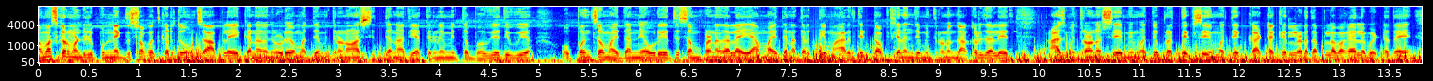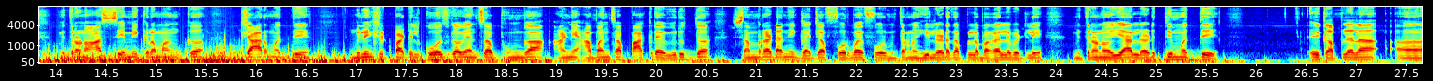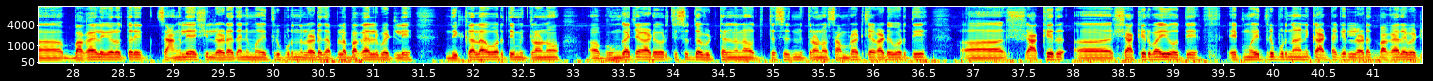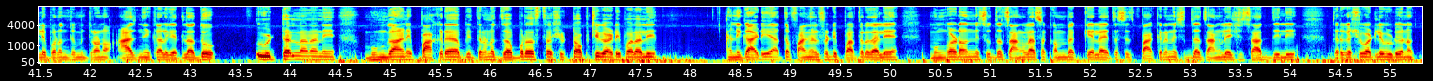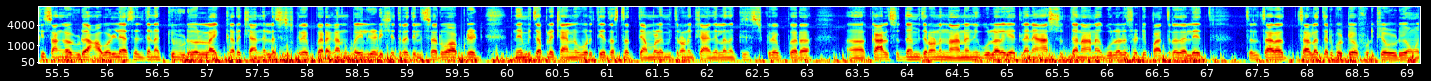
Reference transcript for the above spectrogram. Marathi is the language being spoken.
नमस्कार मंडळी पुन्हा एकदा स्वागत करतो तुमचं आपल्या एका नवीन व्हिडिओमध्ये. मित्रांनो आज सिद्धनाथ यात्रेनिमित्त भव्य दिव्य ओपनचं मैदान नेवरे येथे संपन्न झालं आहे या मैदानात रत्ती महारथी टॉपच्यानंतर मित्रांनो दाखल झाले आहेत. आज मित्रांनो सेमीमध्ये प्रत्येक सेमीमध्ये काटाखेर लढत आपल्याला बघायला भेटत आहे. मित्रांनो आज सेमी क्रमांक चारमध्ये मिलिंद शेठ पाटील कोसगाव यांचा भुंगा आणि आबांचा पाकऱ्या विरुद्ध सम्राट आणि गजा फोर बाय फोर मित्रांनो ही लढत आपल्याला बघायला भेटली. मित्रांनो या लढतीमध्ये एक आपल्याला बघायला गेलो तर एक चांगली अशी लढत आणि मैत्रीपूर्ण लढत आपल्याला बघायला भेटली. निकालावरती मित्रांनो भुंगाच्या गाडीवरती सुद्धा विठ्ठल नाना होते. तसेच मित्रांनो सम्राटच्या गाडीवरती शाकीर शाकीरबाई होते. एक मैत्रीपूर्ण आणि काटाकीर लढत बघायला भेटली. परंतु मित्रांनो आज निकाल घेतला तो विठ्ठल नानाने. भुंगा आणि पाकऱ्या मित्रांनो जबरदस्त अशी टॉपची गाडी पळाली. आणि गाडी आता फायनलसाठी पात्र झाली आहे. सुद्धा चांगला असा कमबॅक केला आहे तसेच पाखऱ्याने सुद्धा चांगली अशी साथ दिली. तर कशी वाटली व्हिडिओ? नक्की सांगा. व्हिडिओ आवडले असेल तर नक्की व्हिडिओला लाईक करा. चॅनलला सबस्क्राईब करा. कारण बैलगाडी क्षेत्रातील सर्व अपडेट नेहमीच आपल्या चॅनलवरती येत असतात. त्यामुळे मित्रांनो चॅनलला नक्की सबस्क्राईब करा. कालसुद्धा मित्रांनो नानाने गुलाल घेतला आणि आजसुद्धा नाना गुलालासाठी पात्र झालेत. तर चला चला तर भेटूया पुढच्या व्हिडिओमध्ये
